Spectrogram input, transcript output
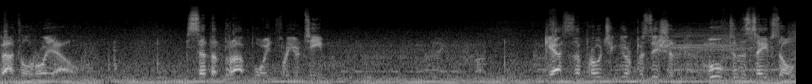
Battle Royale. Set a drop point for your team. Gas is approaching your position. Move to the safe zone.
